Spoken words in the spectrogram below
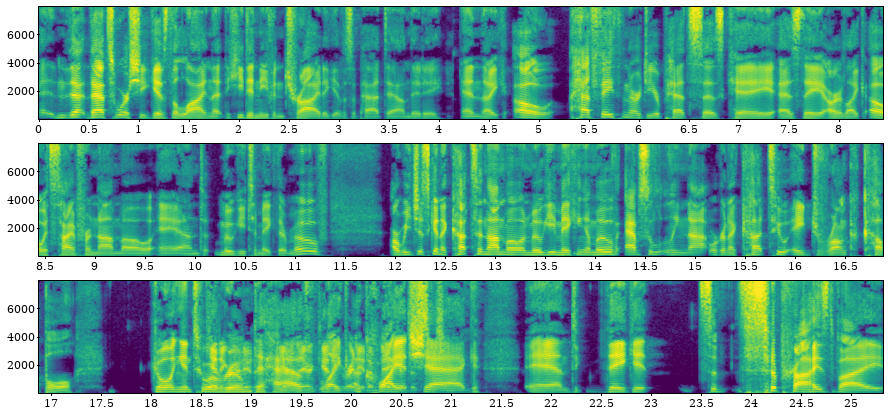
And that that's where she gives the line that he didn't even try to give us a pat down, did he? And like, oh, have faith in our dear pets, says Kei, as they are like, oh, it's time for Nanmo and Mughi to make their move. Are we just going to cut to Nanmo and Mughi making a move? Absolutely not. We're going to cut to a drunk couple going into Getting a room to to- have they're like a make a quiet shag and they get su- surprised by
